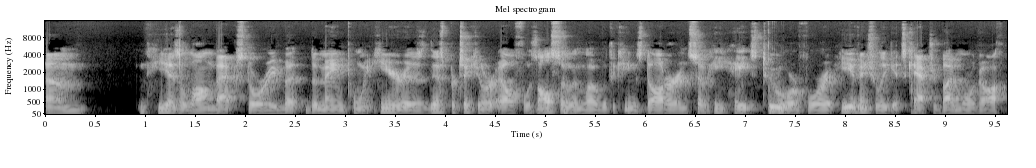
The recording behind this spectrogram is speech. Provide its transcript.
Um, he has a long backstory, but the main point here is this particular elf was also in love with the king's daughter, and so he hates Tuor for it. He eventually gets captured by Morgoth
